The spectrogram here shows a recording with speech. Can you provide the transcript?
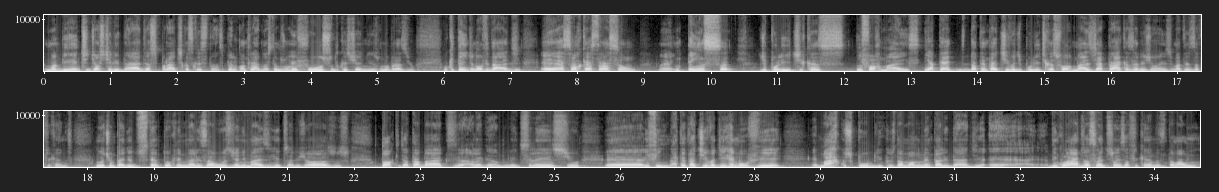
um ambiente de hostilidade às práticas cristãs. Pelo contrário, nós temos um reforço do cristianismo no Brasil. O que tem de novidade é essa orquestração né, intensa de políticas informais e até da tentativa de políticas formais de ataque às religiões de matrizes africanas. No último período se tentou criminalizar o uso de animais em ritos religiosos, toque de atabaques alegando lei de silêncio, é, enfim, a tentativa de remover é, marcos públicos da monumentalidade é, vinculados às tradições africanas. Então há um,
